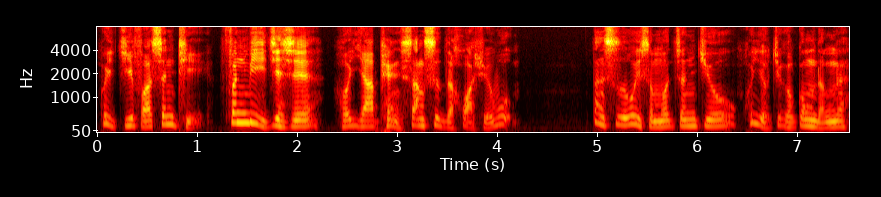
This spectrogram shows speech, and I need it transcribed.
会激发身体分泌这些和鸦片相似的化学物。但是，为什么针灸会有这个功能呢？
